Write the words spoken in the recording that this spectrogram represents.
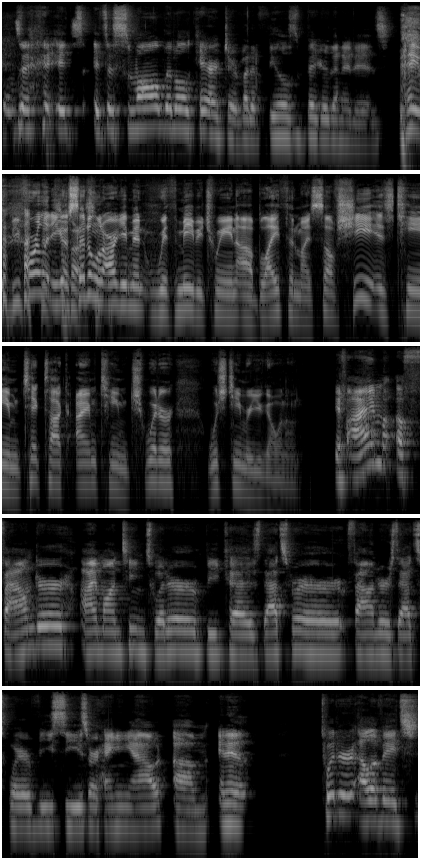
It's a, it's it's a small little character, but it feels bigger than it is. Hey, before I let you go, settle an argument with me between uh, Blythe and myself. She is team TikTok. I'm team Twitter. Which team are you going on? If I'm a founder, I'm on Team Twitter because that's where founders, that's where VCs are hanging out. Um, and it, Twitter elevates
